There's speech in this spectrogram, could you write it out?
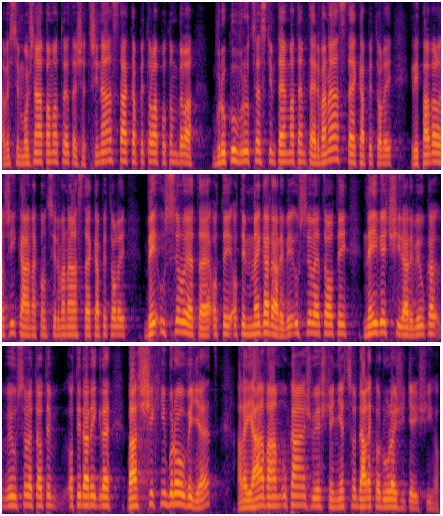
a vy si možná pamatujete, že 13. kapitola potom byla v ruku v ruce s tím tématem té 12. kapitoly, kdy Pavel říká na konci 12. kapitoly, vy usilujete o ty, o ty megadary, vy usilujete o ty největší dary, vy, vy usilujete o ty, o ty dary, kde vás všichni budou vidět, ale já vám ukážu ještě něco daleko důležitějšího.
